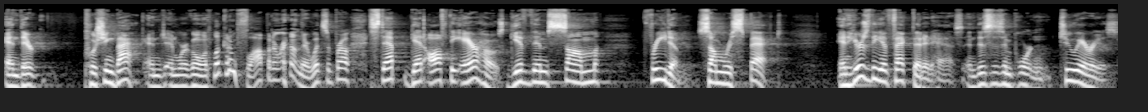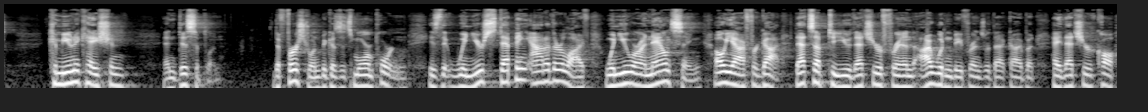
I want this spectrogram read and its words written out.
and they're pushing back, and, and we're going, look at them flopping around there. What's the problem? Step, get off the air hose. Give them some freedom, some respect. And here's the effect that it has, and this is important two areas communication and discipline. The first one, because it's more important, is that when you're stepping out of their life, when you are announcing, oh, yeah, I forgot, that's up to you, that's your friend, I wouldn't be friends with that guy, but hey, that's your call.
